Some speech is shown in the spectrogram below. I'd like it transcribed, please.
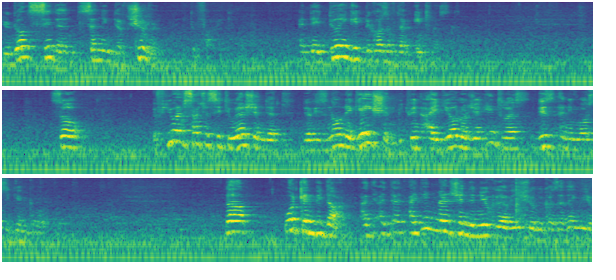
You don't see them sending their children to fight. And they're doing it because of their interest. So if you have such a situation that there is no negation between ideology and interest, this animosity can go. Now, what can be done? I, I, I didn't mention the nuclear issue because I think you,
